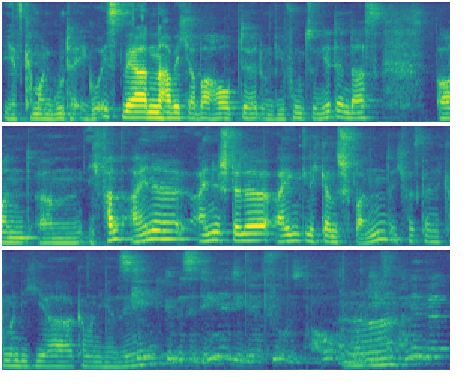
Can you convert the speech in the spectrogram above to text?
jetzt kann man ein guter Egoist werden, habe ich ja behauptet. Und wie funktioniert denn das? Und ähm, ich fand eine, eine Stelle eigentlich ganz spannend. Ich weiß gar nicht, kann man die hier, kann man die hier Es sehen? gibt gewisse Dinge, die wir für uns brauchen und die von anderen wird.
